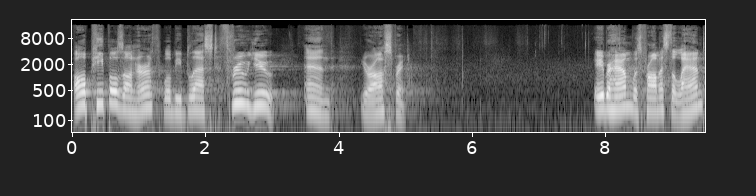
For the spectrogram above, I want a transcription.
All peoples on earth will be blessed through you and your offspring. Abraham was promised the land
